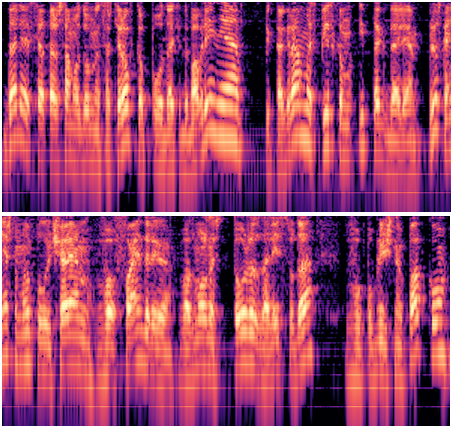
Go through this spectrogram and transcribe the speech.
Далее вся та же самая удобная сортировка по дате добавления, пиктограммы, списком и так далее. Плюс, конечно, мы получаем в Finder возможность тоже залезть сюда, в публичную папку,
